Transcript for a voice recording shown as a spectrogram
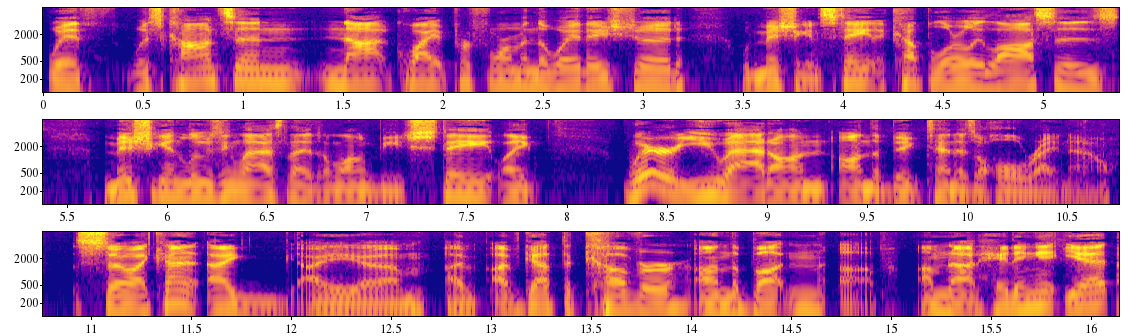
with wisconsin not quite performing the way they should with michigan state a couple early losses michigan losing last night to long beach state? Like where are you at on on the big 10 as a whole right now so I kind of I I um I've, I've got the cover on the button up. I'm not hitting it yet,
